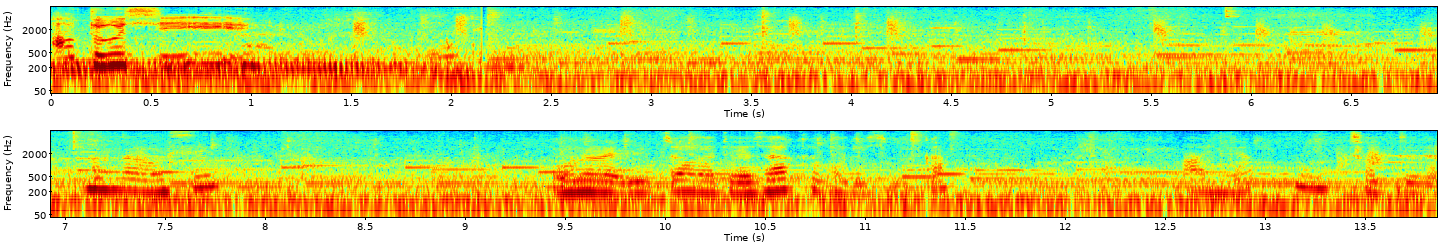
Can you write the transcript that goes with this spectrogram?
아, 도시. 한나영 씨? 오늘의 일정에 대해 생각해보고 계십니까? 아니요. 저도요.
